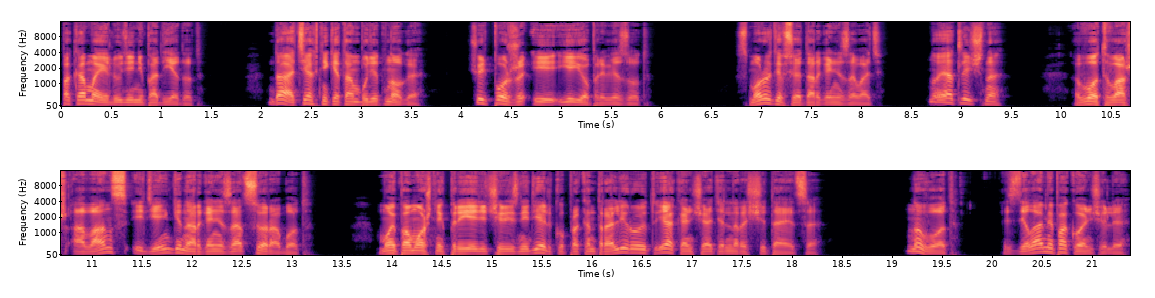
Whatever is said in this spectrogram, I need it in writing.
пока мои люди не подъедут. Да, техники там будет много. Чуть позже и ее привезут. Сможете все это организовать? Ну и отлично. Вот ваш аванс и деньги на организацию работ. Мой помощник приедет через недельку, проконтролирует и окончательно рассчитается. Ну вот, с делами покончили.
